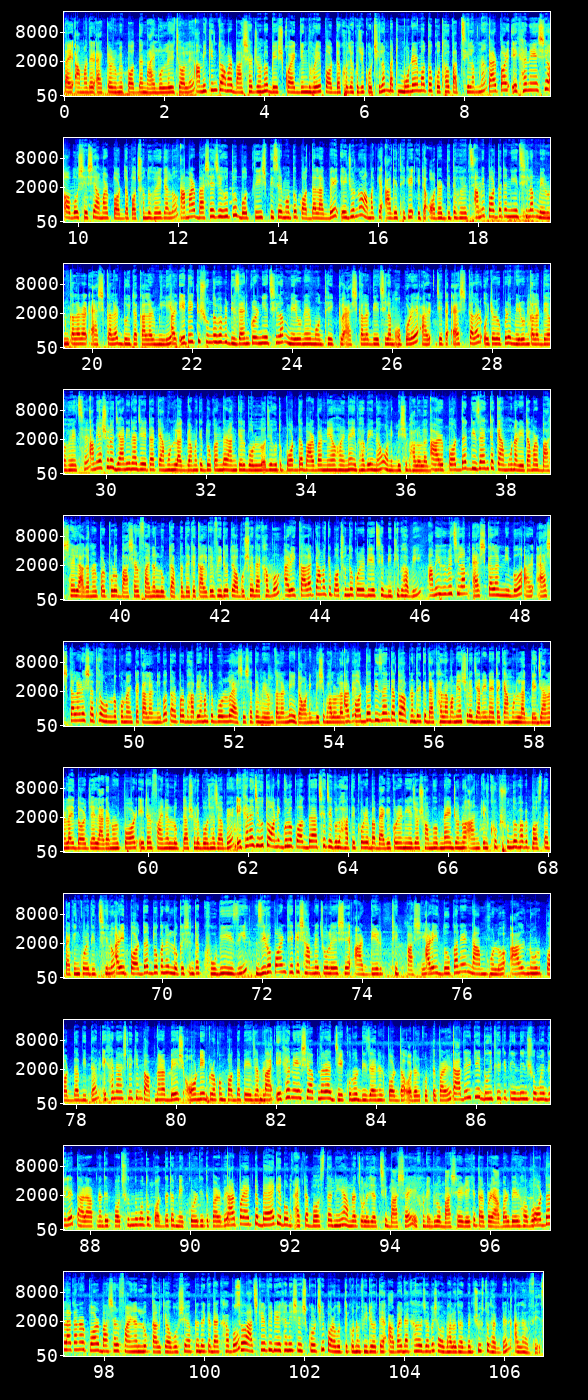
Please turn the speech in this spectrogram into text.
তাই আমাদের একটা রুমে পর্দা নাই বললেই চলে। আমি কিন্তু আমার বাসার জন্য বেশ কয়েকদিন ধরেই পর্দা খোঁজাখুঁজি করছিলাম, বাট মনের মতো কোথাও পাচ্ছিলাম না। তারপর এখানে এসে অবশেষে আমার পর্দা পছন্দ হয়ে গেল। আমার বাসায় যেহেতু বত্রিশ পিসের মতো পর্দা লাগবে, এই জন্য আমাকে আগে থেকে এটা অর্ডার দিতে হয়েছে। আমি পর্দাটা নিয়েছিলাম মেরুন কালার আর অ্যাশ কালার, দুইটা কালার মিলিয়ে। আর এটা একটু সুন্দরভাবে ডিজাইন করে নিয়েছিলাম, মেরুনের মধ্যে একটু অ্যাশ কালার দিয়েছিলাম ওপরে, আর যেটা অ্যাশ কালার ওইটার উপরে মেরুন কালার দেওয়া হয়েছে। আমি আসলে জানি না যে এটা কেমন লাগবে। আমাকে দোকানদার আঙ্কেল বলল, যেহেতু পর্দা বারবার নেওয়া হয় না, এভাবেই নাও, অনেক বেশি ভালো লাগে আর পর্দার ডিজাইনটা কেমন? আর এটা আমার বাসায় লাগানোর পর পুরো বাসার ফাইনাল লুকটা আপনাদেরকে কালকের ভিডিওতে অবশ্যই দেখাবো। আর এই কালারটা আমাকে পছন্দ করে দিয়েছে বিথি ভাবি। আমি ভেবেছিলাম অ্যাশ কালার নিব, আর অ্যাশ কালারের সাথে অন্য কোনো একটা কালার নিব। তারপর ভাবি আমাকে বলল অ্যাশের সাথে মেরুন কালার নেই, এটা অনেক বেশি ভালো লাগবে। আর পর্দার ডিজাইনটা তো আপনাদেরকে দেখালাম। আমি আসলে জানি না এটা কেমন লাগবে। জানালায় দরজায় লাগানোর পর এটার ফাইনাল লুকটা আসলে বোঝা যাবে। এখানে যেহেতু অনেকগুলো পর্দা আছে, যেগুলো হাতে করে বা ব্যাগে করে নিয়ে যাওয়া সম্ভব না, এর জন্য আঙ্কেল খুব সুন্দরভাবে বস্তায় প্যাকিং করে দিচ্ছিল। আর এই পর্দার দোকানের লোকেশনটা খুবই ইজি জিরো পয়েন্ট থেকে সামনে চলে এসে আড্ডির ঠিক পাশে। আর এই দোকানের নাম হলো আল নূর পর্দা বিতান। এখানে আসলে কিন্তু আপনারা বেশ অনেক রকম পর্দা পেয়ে যাবেন। বা এখানে এসে আপনারা যে কোনো ডিজাইনের পর্দা অর্ডার করতে পারেন। তাদেরকে দুই থেকে তিন দিন সময় দিলে তারা আপনাদের পছন্দ মতো পর্দাটা মেক করে দিতে পারবে। তারপর একটা ব্যাগ এবং একটা বস্তা নিয়ে আমরা চলে যাচ্ছি বাসায়। এখন এগুলো বাসায় রেখে তারপরে আবার বের হব। পর্দা লাগানোর পর বাসার ফাইনাল লুক কালকে অবশ্যই আপনাদেরকে দেখাবো। সো আজকের ভিডিও এখানে শেষ করছি। পরবর্তী কোনো ভিডিওতে আবার দেখা হয়ে যাবে। সবাই ভালো থাকবেন, সুস্থ থাকবেন। আল্লাহ হাফিজ।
